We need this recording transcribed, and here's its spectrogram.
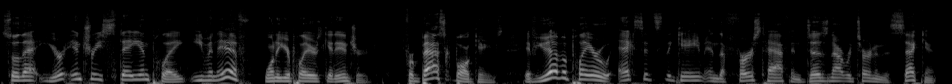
so that your entries stay in play even if one of your players get injured. For basketball games, if you have a player who exits the game in the first half and does not return in the second,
